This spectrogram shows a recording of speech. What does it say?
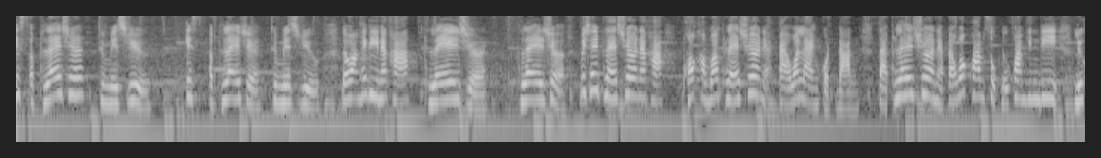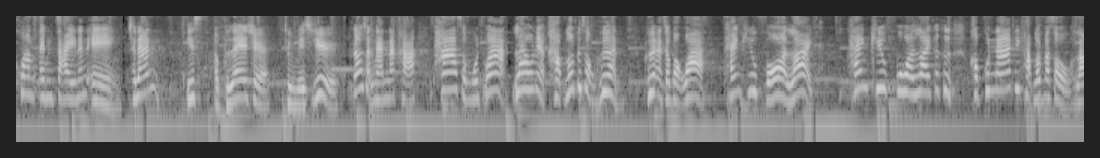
it's a pleasure to meet you it's a pleasure to meet you ระวังให้ดีนะคะ pleasure pleasure ไม่ใช่ pleasure นะคะ เพราะคำว่า pleasure เนี่ยแปลว่าแรงกดดัน แต่ pleasure เนี่ยแปลว่าความสุขหรือความยินดี หรือความเต็มใจนั่นเอง ฉะนั้น It's a pleasure to meet you นอกจากนั้นนะคะ ถ้าสมมุติว่าเราเนี่ยขับรถไปส่งเพื่อน เพื่อนอาจจะบอกว่า thank you for like thank you for like ก็คือขอบคุณนะที่ขับรถมาส่ง เรา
